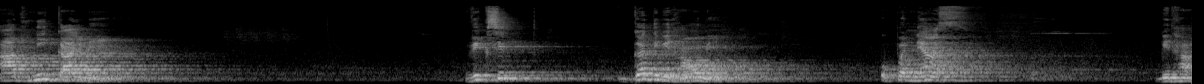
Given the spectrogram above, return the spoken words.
आधुनिक काल में विकसित गद्य विधाओं में उपन्यास, विधा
